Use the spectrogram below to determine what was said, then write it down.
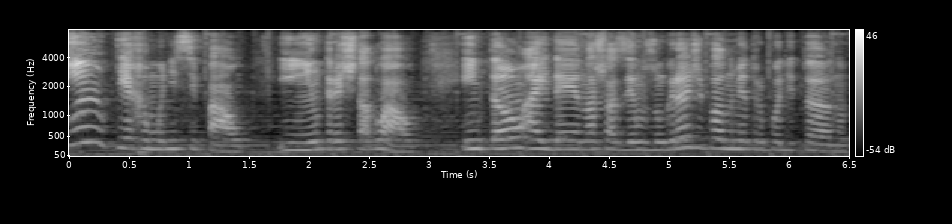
intermunicipal e intraestadual. Então, a ideia é nós fazermos um grande plano metropolitano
